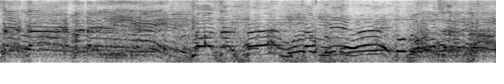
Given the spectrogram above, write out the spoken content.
सरकार बदलनी है जो सरकार निकम्मी है वो सरकार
